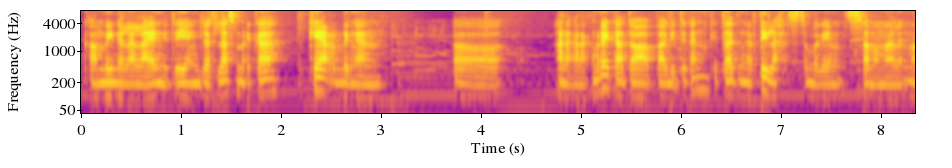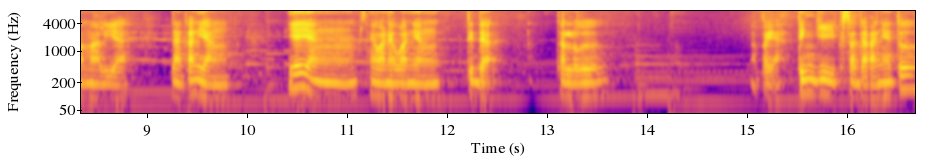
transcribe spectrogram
kambing dan lain-lain gitu ya. yang jelas-jelas mereka care dengan uh, anak-anak mereka atau apa gitu kan kita ngerti lah sebagai sama mamalia sedangkan yang ya yang hewan-hewan yang tidak terlalu apa ya tinggi kesadarannya itu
